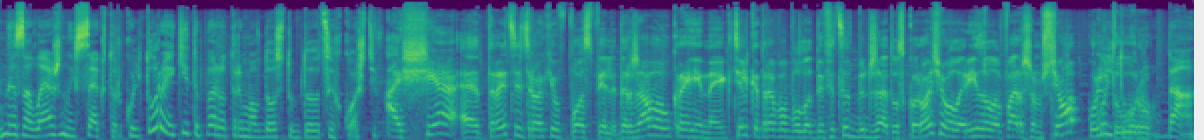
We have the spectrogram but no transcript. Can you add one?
незалежний сектор культури, який тепер отримав доступ до цих коштів. А ще е, 30 років поспіль держава України, як тільки треба було дефіцит бюджету скорочувала, різала першим що культуру. Да.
